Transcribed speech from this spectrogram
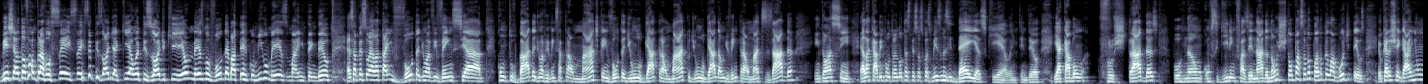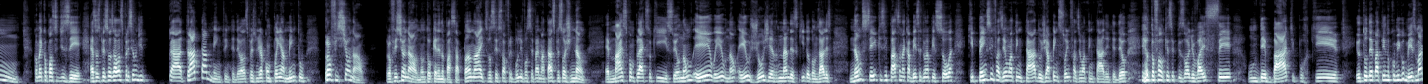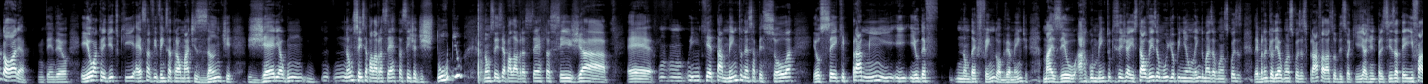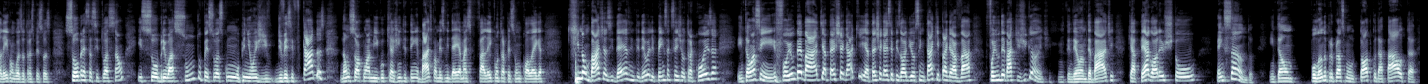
Bicha, eu tô falando pra vocês, esse episódio aqui é um episódio que eu mesmo vou debater comigo mesma, entendeu? Essa pessoa, ela tá envolta de uma vivência conturbada, de uma vivência traumática, envolta de um lugar traumático, de um lugar da onde vem traumatizada. Então, assim, ela acaba encontrando outras pessoas com as mesmas ideias que ela, entendeu? E acabam frustradas por não conseguirem fazer nada. Não estou passando pano, pelo amor de Deus. Eu quero chegar em um. Como é que eu posso dizer? Essas pessoas elas precisam de uh, tratamento, entendeu? Elas precisam de acompanhamento profissional. Profissional, não tô querendo passar pano. Ai, se você sofre bullying, você vai matar as pessoas. Não. É mais complexo que isso. Eu não, eu, eu, não, eu, Jorge Hernandes Quido Gonzalez, não sei o que se passa na cabeça de uma pessoa que pensa em fazer um atentado, já pensou em fazer um atentado, entendeu? Eu tô falando que esse episódio vai ser um debate porque eu tô debatendo comigo mesmo agora. Entendeu? Eu acredito que essa vivência traumatizante gere algum. Não sei se a palavra certa seja distúrbio, não sei se a palavra certa seja é, um, um, inquietamento nessa pessoa. Eu sei que para mim, e, e eu def não defendo, obviamente, mas eu argumento que seja isso. Talvez eu mude de opinião lendo mais algumas coisas. Lembrando que eu li algumas coisas para falar sobre isso aqui. A gente precisa ter, e falei com algumas outras pessoas sobre essa situação e sobre o assunto. Pessoas com opiniões diversificadas, não só com um amigo que a gente tem, bate com a mesma ideia, mas falei com outra pessoa, um colega que não bate as ideias, entendeu? Ele pensa que seja outra coisa. Então, assim, foi um debate até chegar aqui, até chegar esse episódio e eu sentar aqui para gravar, foi um debate gigante, entendeu? É um debate que até agora eu estou pensando. Então, pulando para o próximo tópico da pauta,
